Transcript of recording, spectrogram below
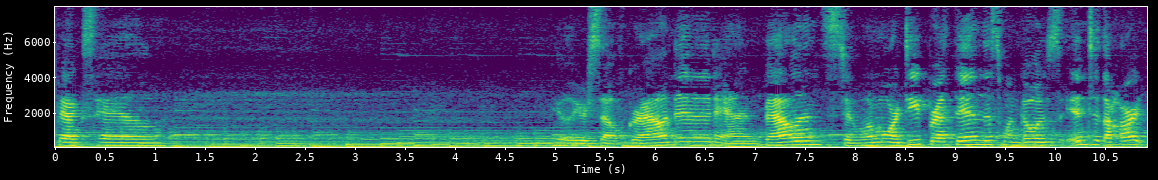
Deep exhale. Feel yourself grounded and balanced. And one more deep breath in. This one goes into the heart.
